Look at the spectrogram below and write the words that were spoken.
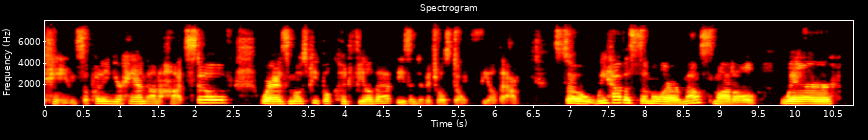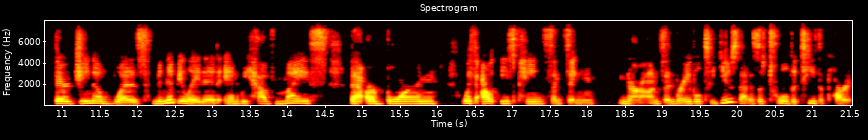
pain. So, putting your hand on a hot stove, whereas most people could feel that, these individuals don't feel that. So, we have a similar mouse model where their genome was manipulated, and we have mice that are born without these pain sensing neurons, and we're able to use that as a tool to tease apart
